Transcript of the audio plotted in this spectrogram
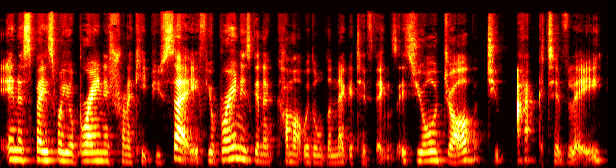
in a space where your brain is trying to keep you safe your brain is going to come up with all the negative things. It's your job to actively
